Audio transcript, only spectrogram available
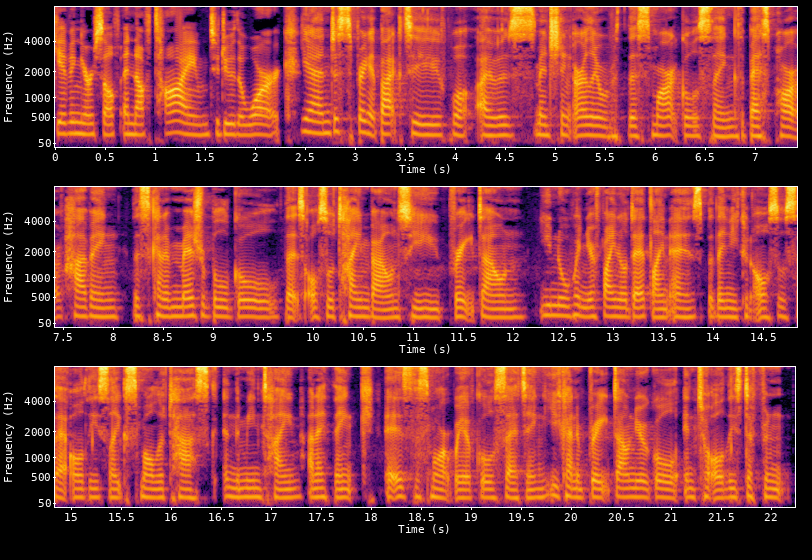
giving giving yourself enough time to do the work. Yeah, and just to bring it back to what I was mentioning earlier with the SMART goals thing, the best part of having this kind of measurable goal that's also time bound. So you break down, you know, when your final deadline is, but then you can also set all these like smaller tasks in the meantime. And I think it is the smart way of goal setting. You kind of break down your goal into all these different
